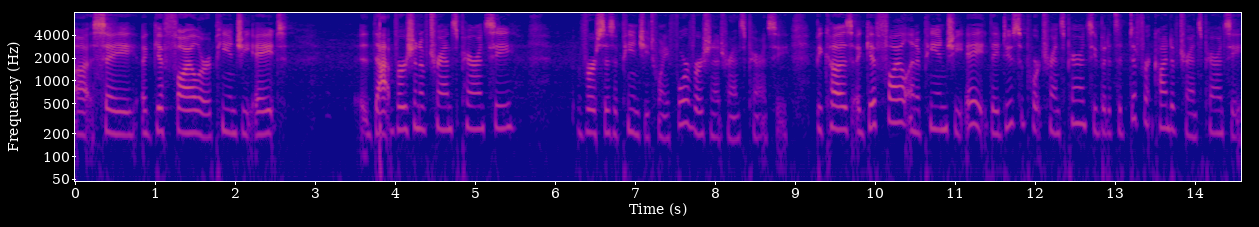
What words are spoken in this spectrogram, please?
uh, say, a GIF file or a PNG 8, that version of transparency versus a PNG 24 version of transparency. Because a GIF file and a PNG 8, they do support transparency, but it's a different kind of transparency.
